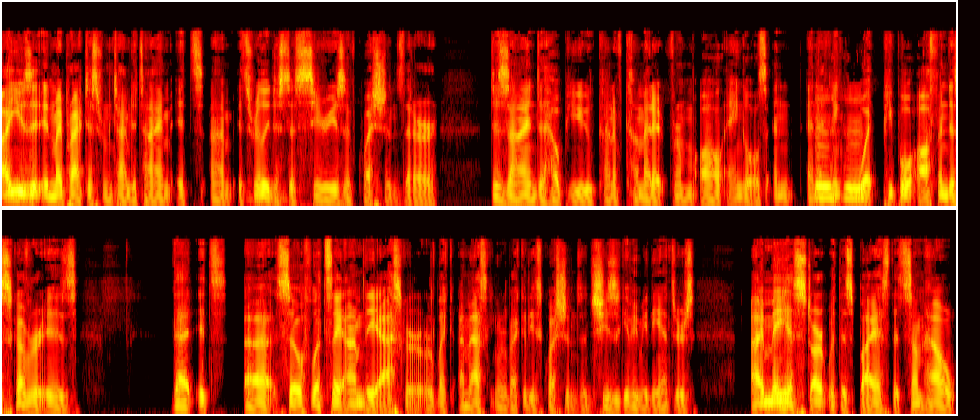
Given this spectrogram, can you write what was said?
I use it in my practice from time to time. It's um, it's really just a series of questions that are designed to help you kind of come at it from all angles. And and I Mhm. think what people often discover is that it's uh, so if, let's say I'm the asker or like I'm asking Rebecca these questions and she's giving me the answers. I may have start with this bias that somehow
